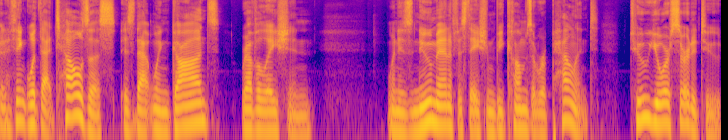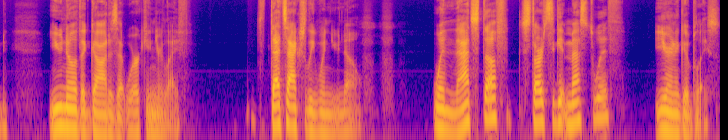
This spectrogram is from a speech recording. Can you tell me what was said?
And I think what that tells us is that when God's revelation, when his new manifestation becomes a repellent to your certitude, you know that God is at work in your life. That's actually when you know. When that stuff starts to get messed with, you're in a good place.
